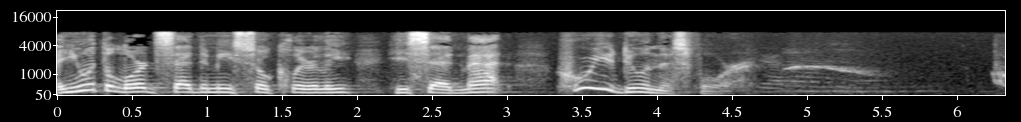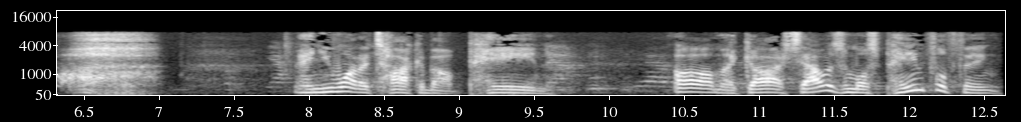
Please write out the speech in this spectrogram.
And you know what the Lord said to me so clearly? He said, Matt, who are you doing this for? Oh, man, you want to talk about pain. Oh my gosh, that was the most painful thing.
